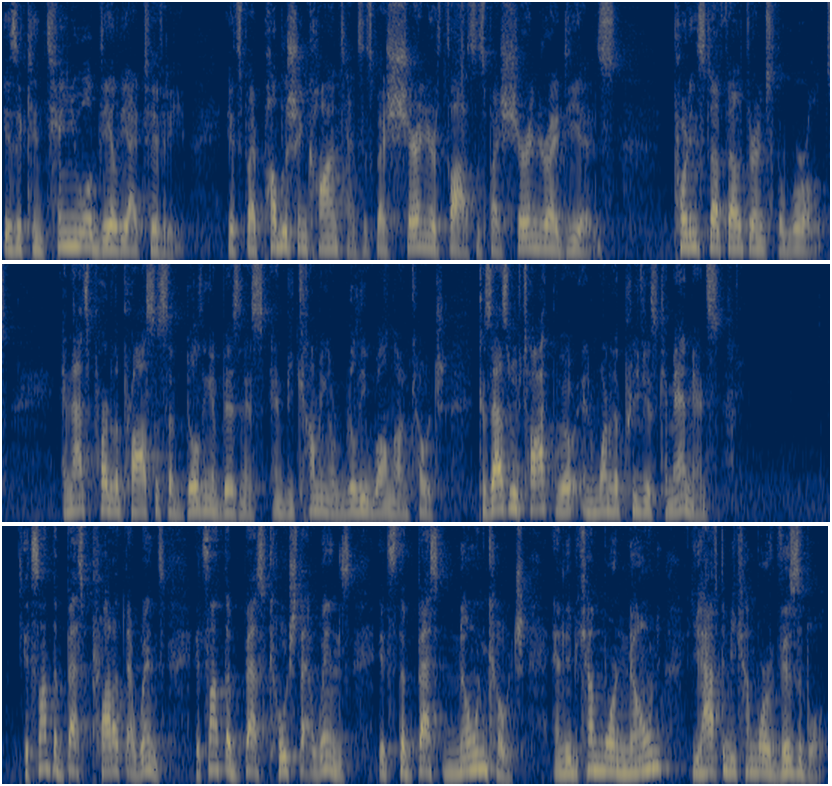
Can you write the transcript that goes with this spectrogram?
is a continual daily activity. It's by publishing content, it's by sharing your thoughts, it's by sharing your ideas, putting stuff out there into the world. And that's part of the process of building a business and becoming a really well known coach. Because as we've talked about in one of the previous commandments, it's not the best product that wins. It's not the best coach that wins. It's the best known coach. And to become more known, you have to become more visible.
